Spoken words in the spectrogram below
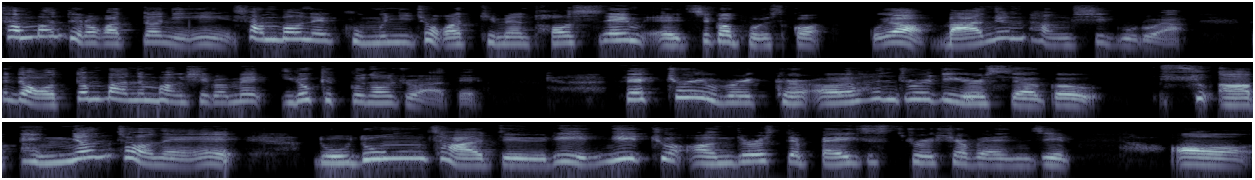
3번 들어갔더니 3번의 구문이 저 같으면 더 same as가 보일 것 같고요. 많은 방식으로야. 근데 어떤 많은 방식이라면 이렇게 끊어줘야 돼. Factory worker a hundred years ago. 수, 아, 100년 전에 노동자들이 need to understand basic structure of engine. 어,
